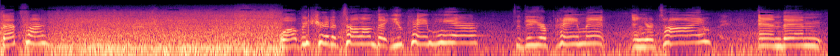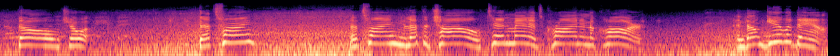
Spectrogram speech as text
That's fine. Well, be sure to tell them that you came here to do your payment and your time, and then they'll show up. That's fine. That's fine. You left the child 10 minutes crying in the car and don't give a damn.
